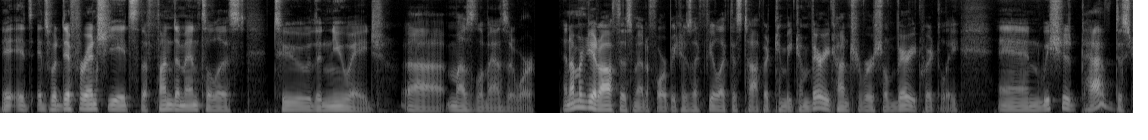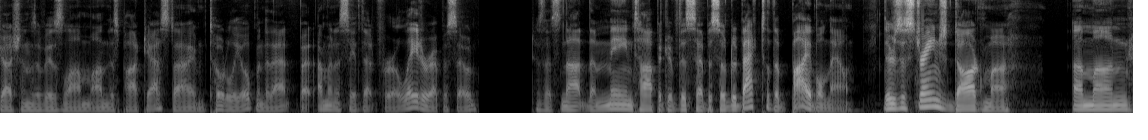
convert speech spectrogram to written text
It, it's what differentiates the fundamentalist to the New Age uh, Muslim, as it were. And I'm going to get off this metaphor because I feel like this topic can become very controversial very quickly. And we should have discussions of Islam on this podcast. I'm totally open to that, but I'm going to save that for a later episode because that's not the main topic of this episode. But back to the Bible now. There's a strange dogma among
